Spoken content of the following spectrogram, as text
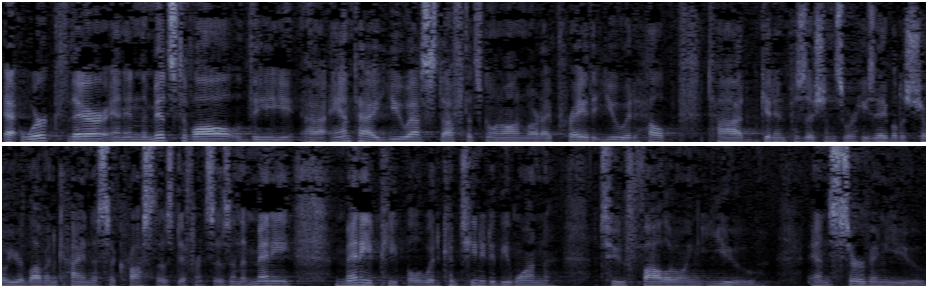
at work there, and in the midst of all the uh, anti U.S. stuff that's going on, Lord, I pray that you would help Todd get in positions where he's able to show your love and kindness across those differences, and that many, many people would continue to be won to following you and serving you,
